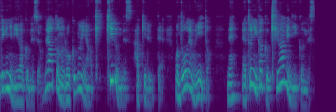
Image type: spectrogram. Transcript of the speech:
的に磨くんですよ。であとの6分野は切るんですはっきり言って。もうどうでもいいと。ね、とにかく極めに行くんです。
